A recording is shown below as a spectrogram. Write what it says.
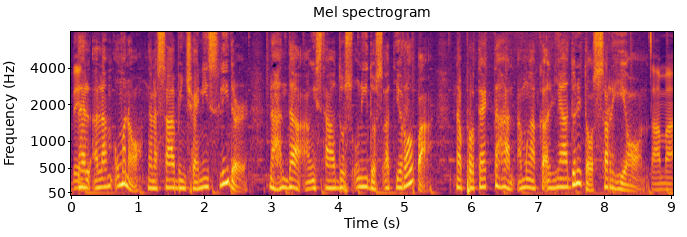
dahil alam umano na nasabing Chinese leader na handa ang Estados Unidos at Europa na protektahan ang mga kaalyado nito sa rehiyon. Tama.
